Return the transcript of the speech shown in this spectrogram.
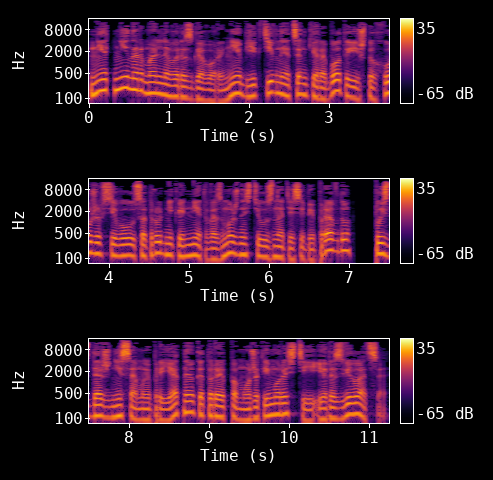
Нет ни нормального разговора, ни объективной оценки работы, и что хуже всего, у сотрудника нет возможности узнать о себе правду, пусть даже не самую приятную, которая поможет ему расти и развиваться.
